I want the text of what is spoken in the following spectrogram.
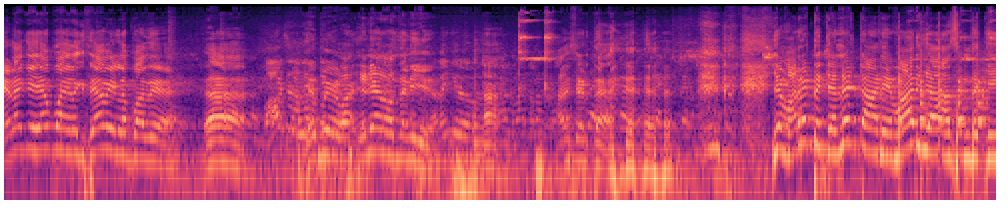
எனக்கு ஏப்பா எனக்கு தேவையில்லைப்பா அது. எப்படி என்ன வந்த நீ? அது சரித்த என் வரட்டு செல்லட்டானே வாரியா சந்தைக்கு.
